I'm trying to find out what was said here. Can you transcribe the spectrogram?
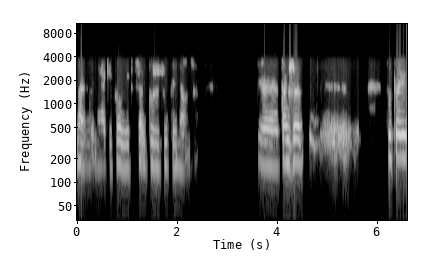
na, na jakikolwiek cel pożyczył pieniądze. Y, także tutaj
